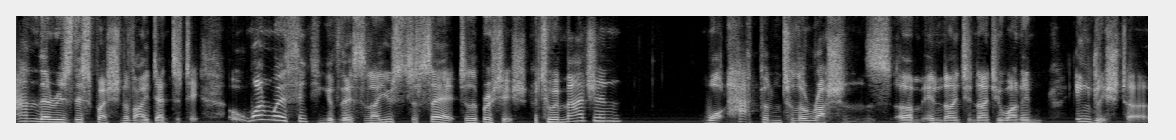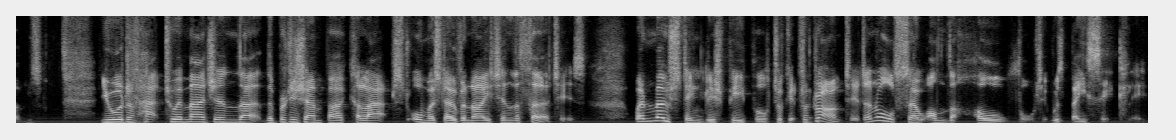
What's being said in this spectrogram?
and there is this question of identity. One way of thinking of this, and I used to say it to the British, to imagine what happened to the Russians um, in 1991 in English terms, you would have had to imagine that the British Empire collapsed almost overnight in the 30s, when most English people took it for granted and also, on the whole, thought it was basically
